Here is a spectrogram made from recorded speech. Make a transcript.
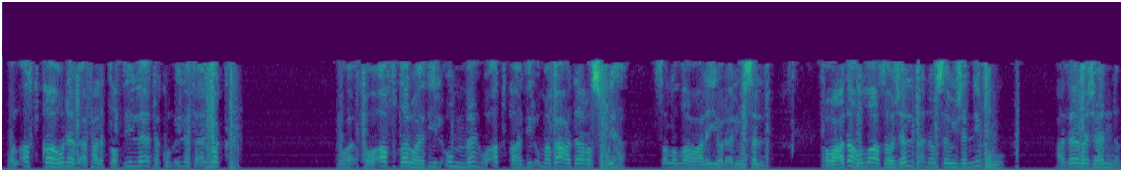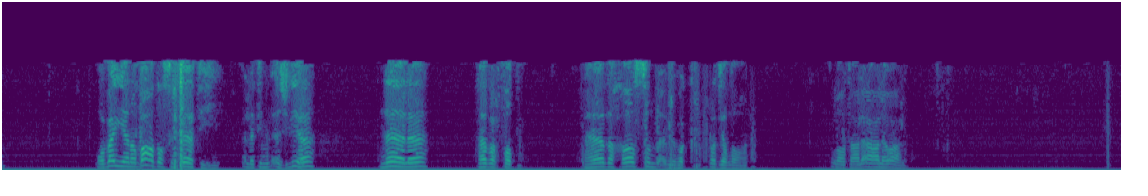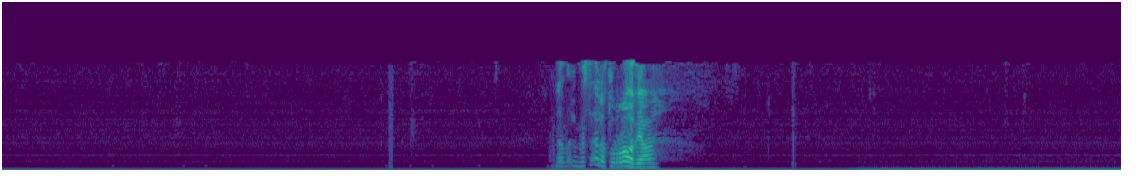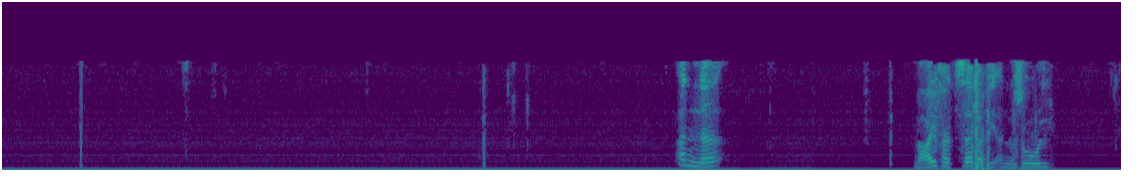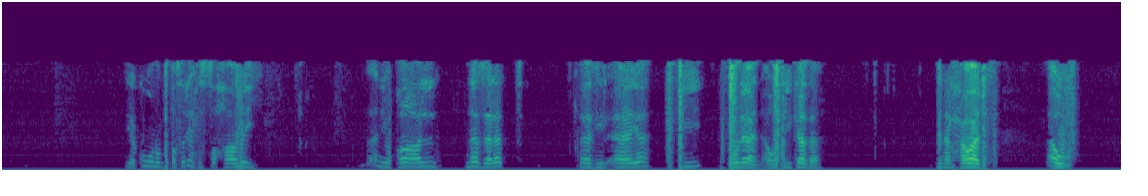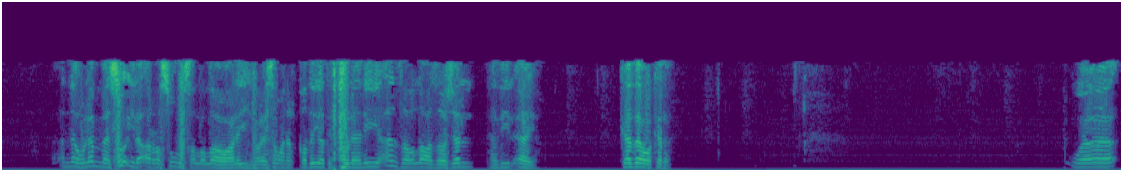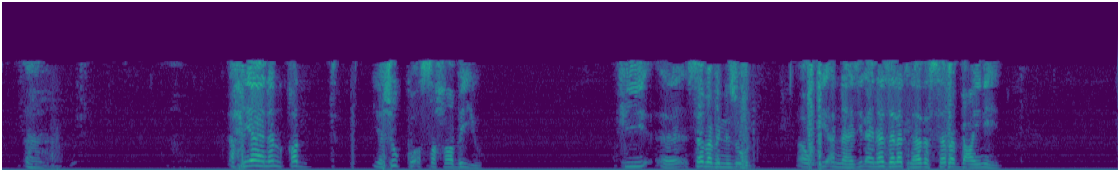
والأتقى هنا بأفعل التفضيل لا تكون إلا في أبي بكر. فهو أفضل هذه الأمة وأتقى هذه الأمة بعد رسولها صلى الله عليه وآله وسلم. فوعده الله عز وجل بأنه سيجنبه عذاب جهنم. وبين بعض صفاته التي من أجلها نال هذا الفضل. فهذا خاص بأبي بكر رضي الله عنه. الله تعالى أعلى وأعلم نعم المسألة الرابعة. أن معرفة سبب النزول يكون بتصريح الصحابي أن يقال نزلت هذه الآية في فلان أو في كذا من الحوادث أو أنه لما سئل الرسول صلى الله عليه وسلم عن القضية الفلانية أنزل الله عز وجل هذه الآية كذا وكذا. وأحيانا قد يشك الصحابي في سبب النزول. أو في أن هذه الآية نزلت لهذا السبب بعينه.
